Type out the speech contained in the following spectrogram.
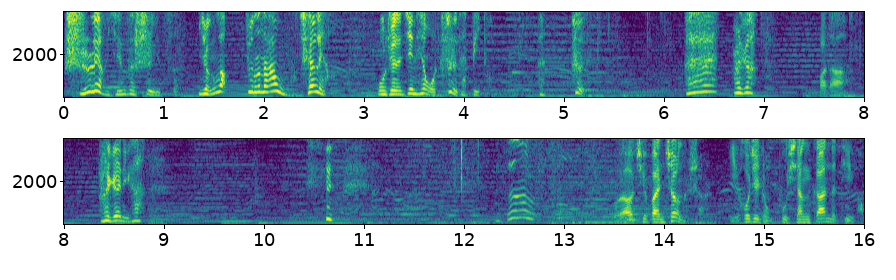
十两银子试一次，赢了就能拿五千两。我觉得今天我志在必得，哎，志在必得。哎，二哥，华堂，二哥，你看，我要去办正事儿，以后这种不相干的地方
